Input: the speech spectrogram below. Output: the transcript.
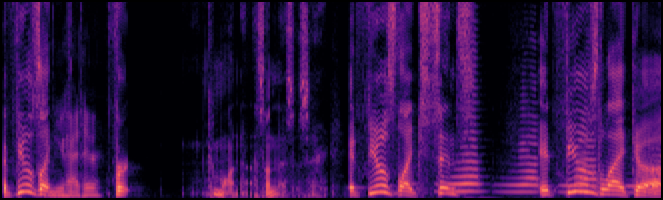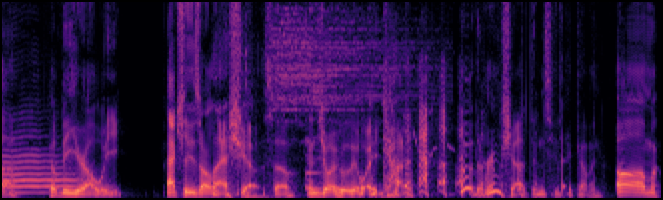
It feels like When you had hair. for come on now, that's unnecessary. It feels like since it feels like uh he'll be here all week. Actually, this is our last show, so enjoy Julio you got it. oh, the rim shot. Didn't see that coming. Um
